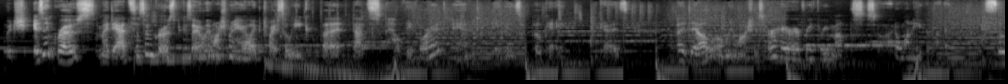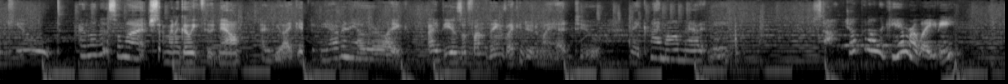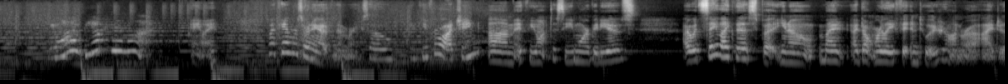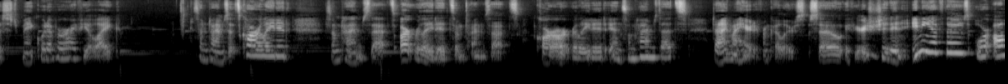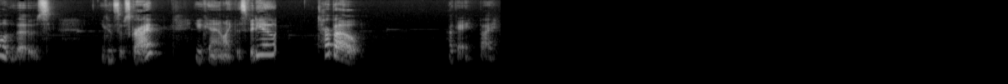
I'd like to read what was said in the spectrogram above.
Which isn't gross. My dad says I'm gross because I only wash my hair like twice a week, but that's healthy for it and it is okay because Adele only washes her hair every three months, so I don't want to hear about it. So cute. I love it so much. So I'm gonna go eat food now. I'd be like, it. if you have any other like ideas of fun things I can do to my head to make my mom mad at me, stop jumping on the camera, lady. You wanna be up here or not? Anyway, my camera's running out of memory, so thank you for watching. Um, if you want to see more videos, I would say like this, but you know, my I don't really fit into a genre. I just make whatever I feel like. Sometimes that's car related, sometimes that's art related, sometimes that's car art related, and sometimes that's dyeing my hair different colors. So if you're interested in any of those or all of those, you can subscribe, you can like this video. Turbo! Okay, bye.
